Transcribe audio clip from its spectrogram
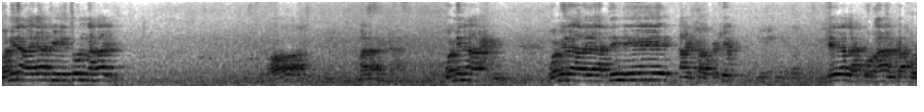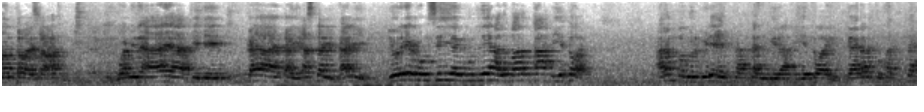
ومن آياته تنهي. آه ما ومن ومن آياته أي كيف كيف قرآن القرآن ساعته ومن آياته كايتي أستي أي يريكم سيا يقول لها البرقة هي توي أرم بقول بدعي تنجرا هي توي غيران تفتح.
